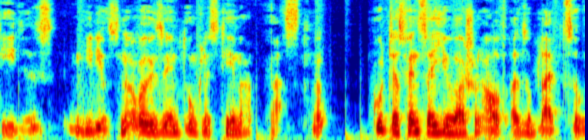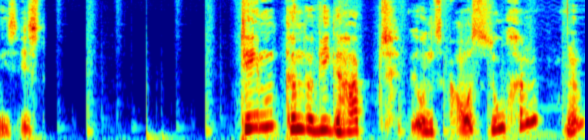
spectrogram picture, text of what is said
dieses Videos. Ne? Aber wir sehen, dunkles Thema passt. Ne? Gut, das Fenster hier war schon auf, also bleibt so wie es ist. Themen können wir wie gehabt uns aussuchen. Ne?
